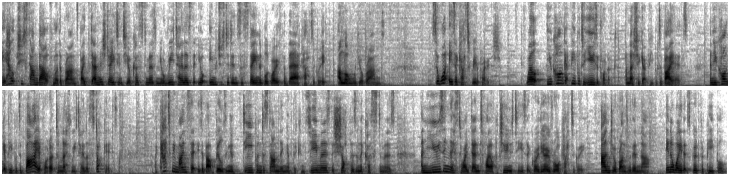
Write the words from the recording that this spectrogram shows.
it helps you stand out from other brands by demonstrating to your customers and your retailers that you're interested in sustainable growth for their category, along with your brand. So what is a category approach? Well, you can't get people to use a product unless you get people to buy it. And you can't get people to buy a product unless retailers stock it. A category mindset is about building a deep understanding of the consumers, the shoppers and the customers and using this to identify opportunities that grow the overall category and your brands within that in a way that's good for people,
